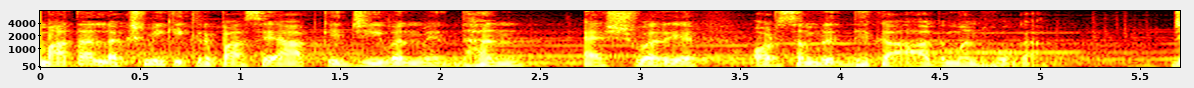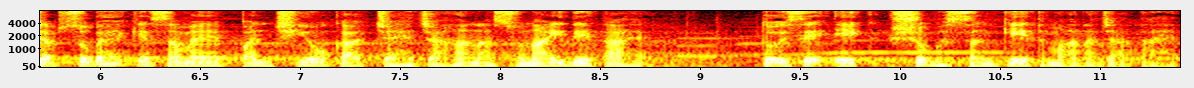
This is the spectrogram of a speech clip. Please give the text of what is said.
माता लक्ष्मी की कृपा से आपके जीवन में धन, ऐश्वर्य और समृद्धि का आगमन होगा। जब सुबह के समय पंछियों का चहचहाना सुनाई देता है तो इसे एक शुभ संकेत माना जाता है।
